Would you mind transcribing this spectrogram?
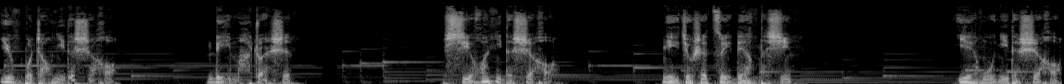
用不着你的时候，立马转身。喜欢你的时候，你就是最亮的星；厌恶你的时候，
